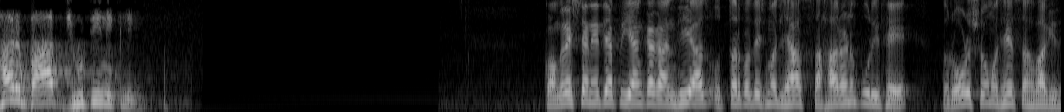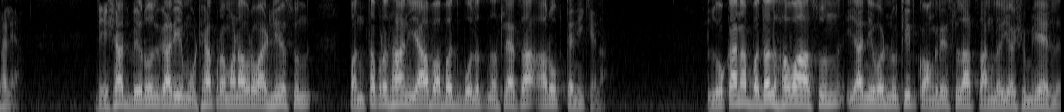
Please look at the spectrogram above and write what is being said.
हर बात झूठी निकली। काँग्रेसच्या नेत्या प्रियांका गांधी आज उत्तर प्रदेशमधल्या सहारणपूर इथे रोड शोमध्ये सहभागी झाल्या. देशात बेरोजगारी मोठ्या प्रमाणावर वाढली असून पंतप्रधान याबाबत बोलत नसल्याचा आरोप त्यांनी केला. लोकांना बदल हवा असून या निवडणुकीत काँग्रेसला चांगलं यश मिळेल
